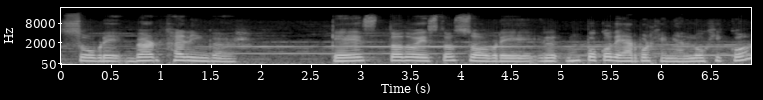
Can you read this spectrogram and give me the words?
sobre Bert Hellinger que es todo esto sobre un poco de árbol genealógico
